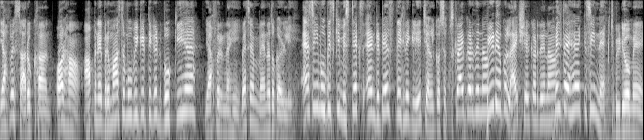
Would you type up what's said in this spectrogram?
या या फिर शाहरुख खान? और हाँ आपने ब्रह्मास्त्र मूवी की टिकट बुक की है या फिर नहीं? वैसे मैंने तो कर ली। ऐसी ही मूवीज़ की मिस्टेक्स एंड डिटेल्स देखने के लिए चैनल को सब्सक्राइब कर देना वीडियो को लाइक शेयर कर देना। मिलते हैं किसी नेक्स्ट वीडियो में।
